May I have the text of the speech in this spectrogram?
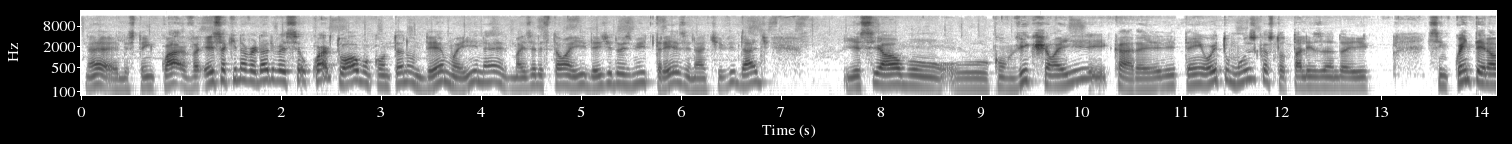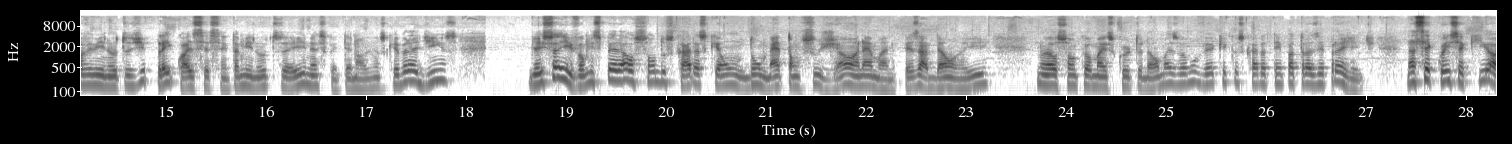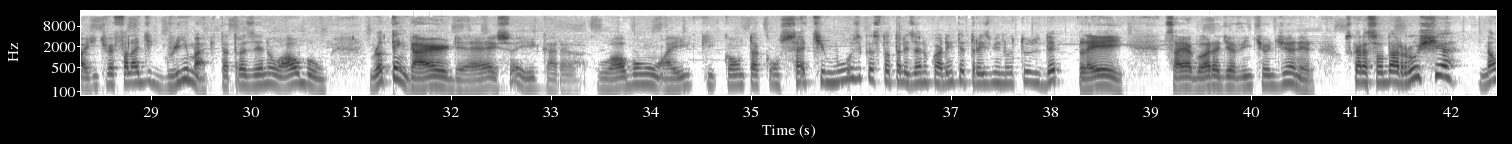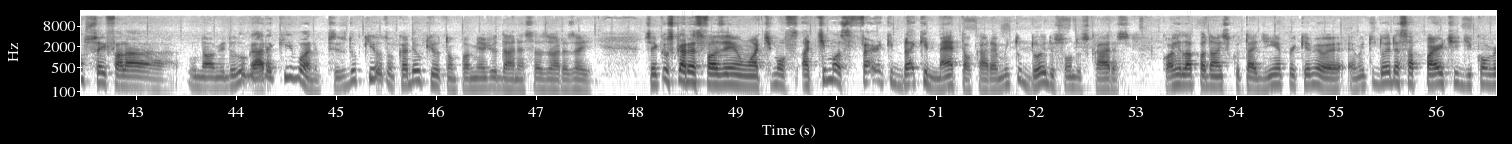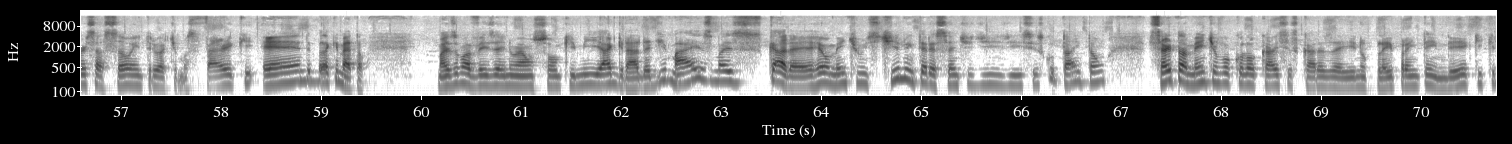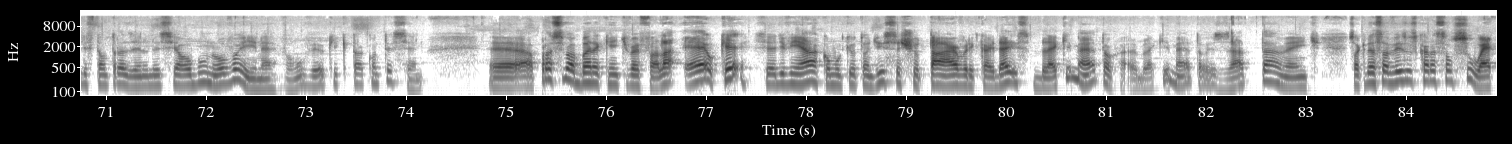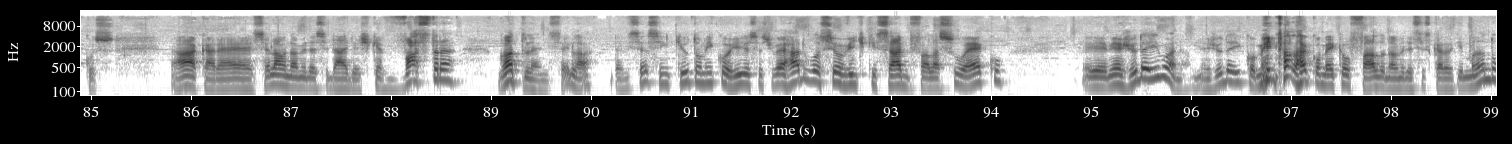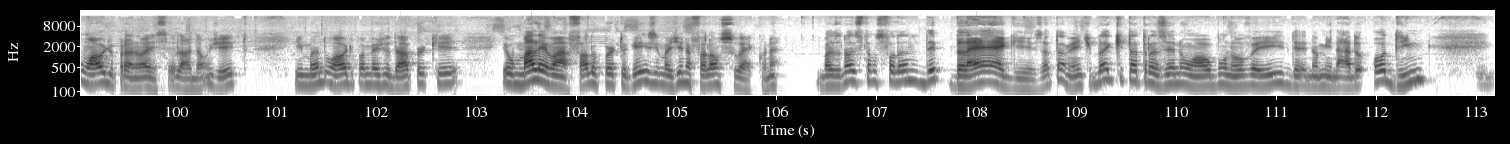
né? Eles têm esse aqui na verdade vai ser o quarto álbum contando um demo aí, né? Mas eles estão aí desde 2013 na atividade. E esse álbum, o Conviction aí, cara, ele tem oito músicas, totalizando aí 59 minutos de play, quase 60 minutos aí, né? 59 uns quebradinhos. E é isso aí, vamos esperar o som dos caras, que é um do metal um sujão, né, mano? Pesadão aí. Não é o som que eu mais curto não, mas vamos ver o que, que os caras têm para trazer pra gente. Na sequência aqui, ó, a gente vai falar de Grima, que tá trazendo o álbum Rotengard, é isso aí, cara. O álbum aí que conta com sete músicas, totalizando 43 minutos de play. Sai agora dia 21 de janeiro. Os caras são da Rússia, não sei falar o nome do lugar aqui, mano. Preciso do Kilton. Cadê o Kilton para me ajudar nessas horas aí? Sei que os caras fazem um atmos atmospheric black metal, cara. É muito doido o som dos caras. Corre lá para dar uma escutadinha, porque, meu, é, é muito doido essa parte de conversação entre o atmospheric e black metal. Mais uma vez aí não é um som que me agrada demais, mas cara, é realmente um estilo interessante de, de se escutar, então certamente eu vou colocar esses caras aí no play para entender o que, que eles estão trazendo nesse álbum novo aí, né? Vamos ver o que está acontecendo. É, a próxima banda que a gente vai falar é o quê? Se adivinhar, como o Kilton disse, você chutar a árvore e cai 10? Black Metal, cara, Black Metal, exatamente. Só que dessa vez os caras são suecos. Ah, cara, é, sei lá o nome da cidade, acho que é Vastra Gotland, sei lá, deve ser assim. Kilton me corrija se eu estiver errado. Você, ouvinte que sabe falar sueco, eh, me ajuda aí, mano. Me ajuda aí. Comenta lá como é que eu falo o nome desses caras aqui. Manda um áudio pra nós, sei lá, dá um jeito. E manda um áudio para me ajudar, porque eu malemar falo português, imagina falar um sueco, né? Mas nós estamos falando de Black, exatamente. Black que está trazendo um álbum novo aí, denominado Odin,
